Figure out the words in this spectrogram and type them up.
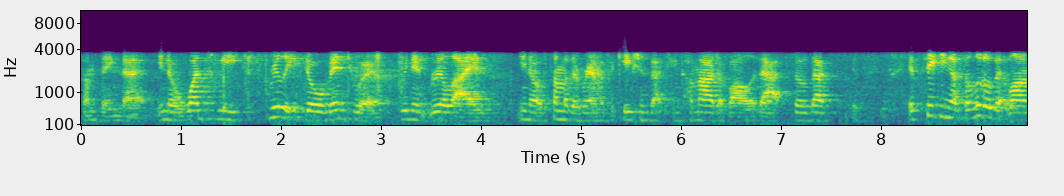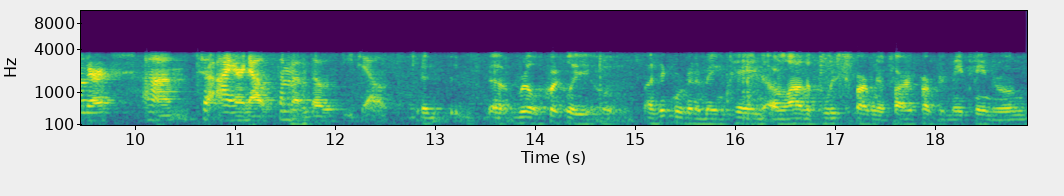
something that, you know, once we really dove into it, we didn't realize, you know, some of the ramifications that can come out of all of that. So that's, it's, it's taking us a little bit longer, um, to iron out some of Mhm. those details. And uh, real quickly, I think we're going to maintain, a lot of the police department and fire department maintain their own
